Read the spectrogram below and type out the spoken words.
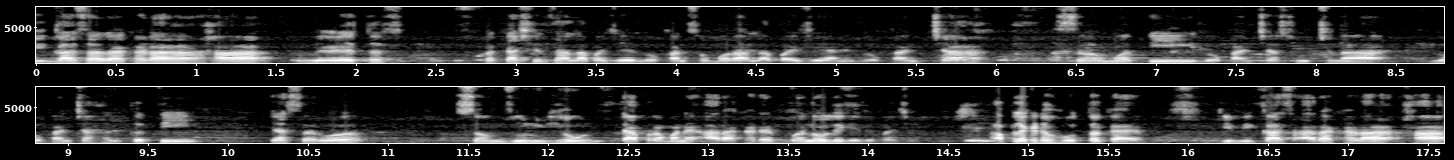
विकास आराखडा हा वेळेतच प्रकाशित झाला पाहिजे लोकांसमोर आला पाहिजे आणि लोकांच्या सहमती लोकांच्या सूचना लोकांच्या हरकती या सर्व समजून घेऊन त्याप्रमाणे आराखडे बनवले गेले पाहिजे. आपल्याकडे होतं काय की विकास आराखडा हा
